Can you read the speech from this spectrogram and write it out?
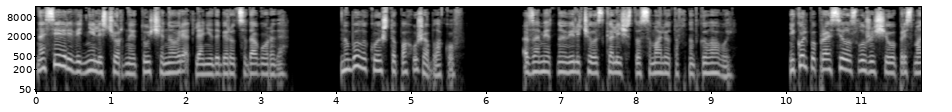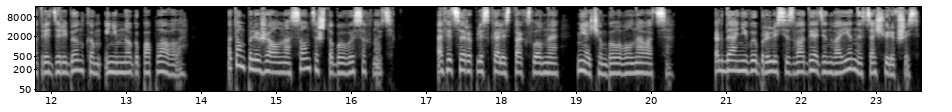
На севере виднелись черные тучи, но вряд ли они доберутся до города. Но было кое-что похуже облаков заметно увеличилось количество самолетов над головой. Николь попросила служащего присмотреть за ребенком и немного поплавала. Потом полежала на солнце, чтобы высохнуть. Офицеры плескались так, словно не о чем было волноваться. Когда они выбрались из воды, один военный, сощурившись,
